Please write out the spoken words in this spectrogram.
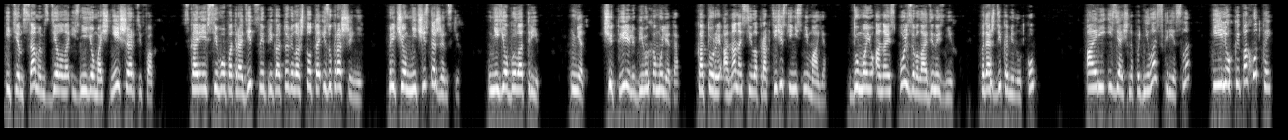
и тем самым сделала из нее мощнейший артефакт. Скорее всего, по традиции приготовила что-то из украшений, причем не чисто женских. У нее было три, нет, четыре любимых амулета, которые она носила практически не снимая. Думаю, она использовала один из них. Подожди-ка минутку. Айри изящно поднялась с кресла и легкой походкой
